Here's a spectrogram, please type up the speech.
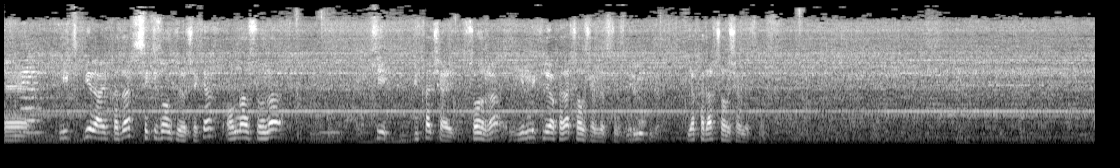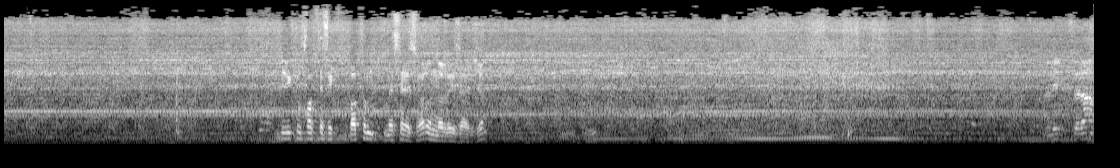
Ee, ilk bir ay kadar 8-10 kilo çeker. Ondan sonra ki birkaç ay sonra 20 kiloya kadar çalışabilirsiniz. 20 kilo. Ya kadar çalışabilirsiniz. Bir iki ufak tefek bakım meselesi var. Onları da izah edeceğim. Aleykümselam.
